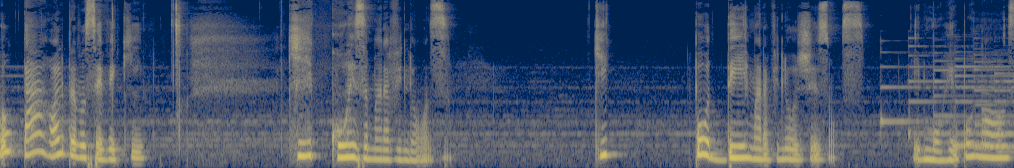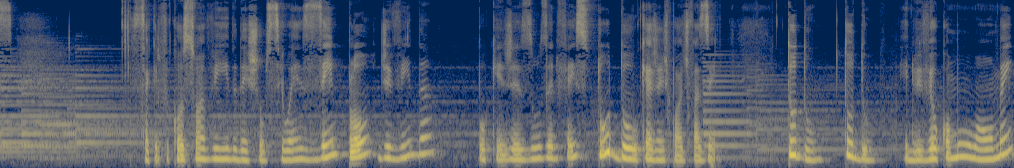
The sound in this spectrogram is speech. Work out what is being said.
voltar. Olha para você ver que que coisa maravilhosa. Que poder maravilhoso, Jesus. Ele morreu por nós, sacrificou sua vida, deixou o seu exemplo de vida, porque Jesus ele fez tudo o que a gente pode fazer. Tudo, tudo. Ele viveu como um homem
